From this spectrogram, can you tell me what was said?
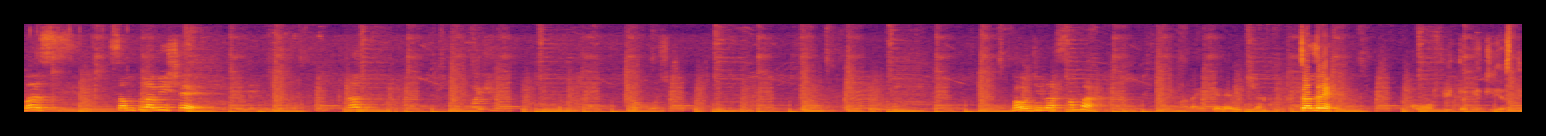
बस संपला विषय. भाऊजीला सांभाळ. मला केल्या विचार. चल रे. कॉफी तर घेतली असती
